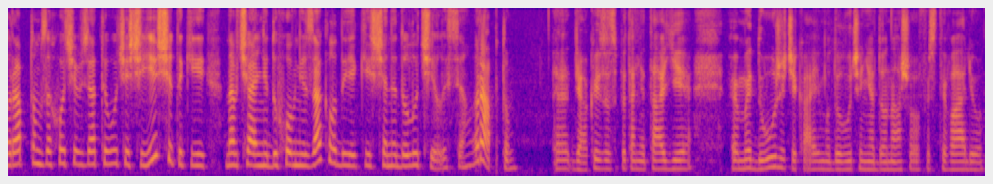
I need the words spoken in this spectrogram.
раптом захоче взяти участь, чи є ще такі навчальні духовні заклади, які ще не долучилися? Раптом. Е, Дякую за запитання. Та є. Е, Ми дуже чекаємо долучення до нашого фестивалю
